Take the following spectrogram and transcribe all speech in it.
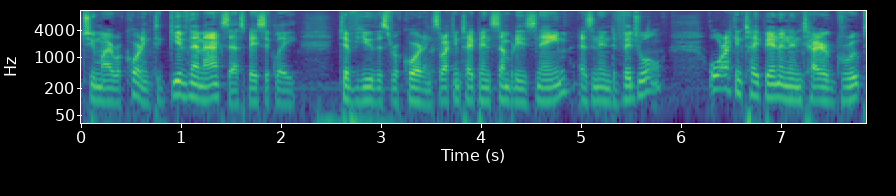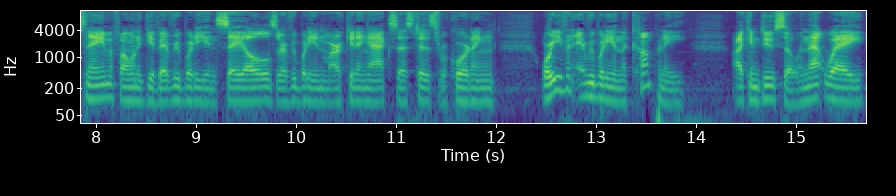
to my recording, to give them access basically to view this recording. So I can type in somebody's name as an individual, or I can type in an entire group's name if I want to give everybody in sales or everybody in marketing access to this recording, or even everybody in the company. I can do so. And that way,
